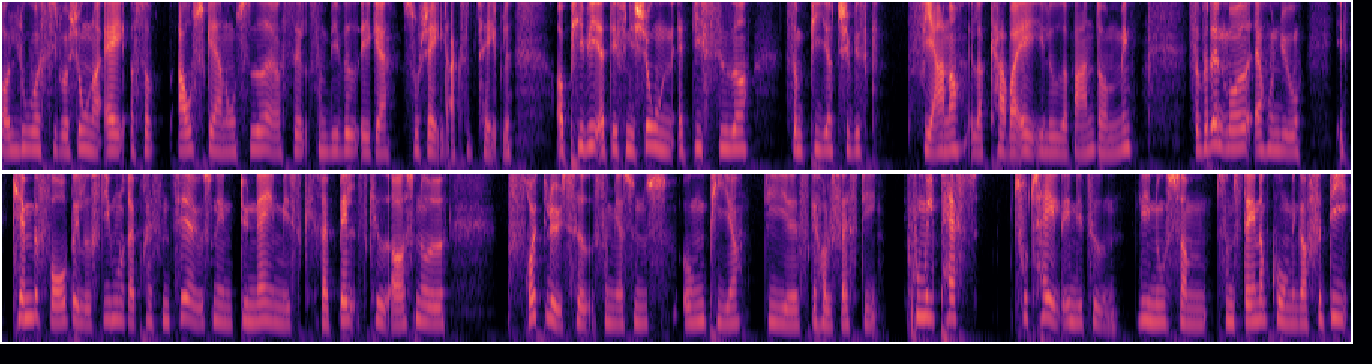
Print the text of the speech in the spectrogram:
at lure situationer af, og så afskære nogle sider af os selv, som vi ved ikke er socialt acceptable. Og Pippi er definitionen af de sider, som piger typisk fjerner eller kapper af i løbet af barndommen. Ikke? Så på den måde er hun jo et kæmpe forbillede, fordi hun repræsenterer jo sådan en dynamisk rebelskhed og også noget frygtløshed, som jeg synes unge piger de øh, skal holde fast i. Hun vil passe totalt ind i tiden lige nu som, som stand-up-komiker, fordi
